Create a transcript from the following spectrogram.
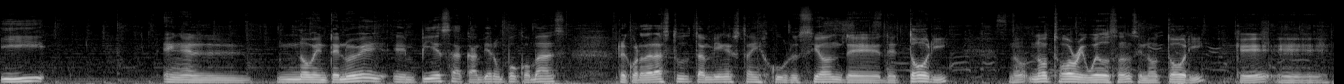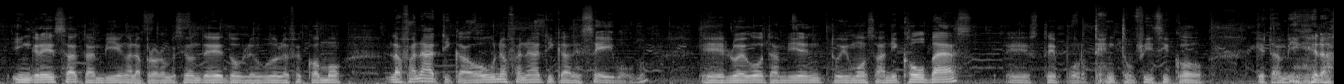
Y en el 99 empieza a cambiar un poco más. Recordarás tú también esta incursión de, de Tori, ¿no? no Tori Wilson, sino Tori, que eh, ingresa también a la programación de WWF como la fanática o una fanática de Sable. Eh, luego también tuvimos a Nicole Bass, este portento físico que también era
